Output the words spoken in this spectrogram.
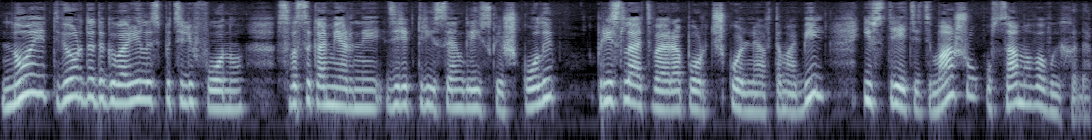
но и твердо договорилась по телефону с высокомерной директрисой английской школы прислать в аэропорт школьный автомобиль и встретить Машу у самого выхода.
